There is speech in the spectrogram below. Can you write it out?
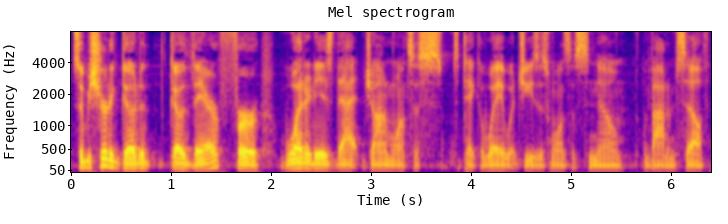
So be sure to go to go there for what it is that John wants us to take away, what Jesus wants us to know about himself.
